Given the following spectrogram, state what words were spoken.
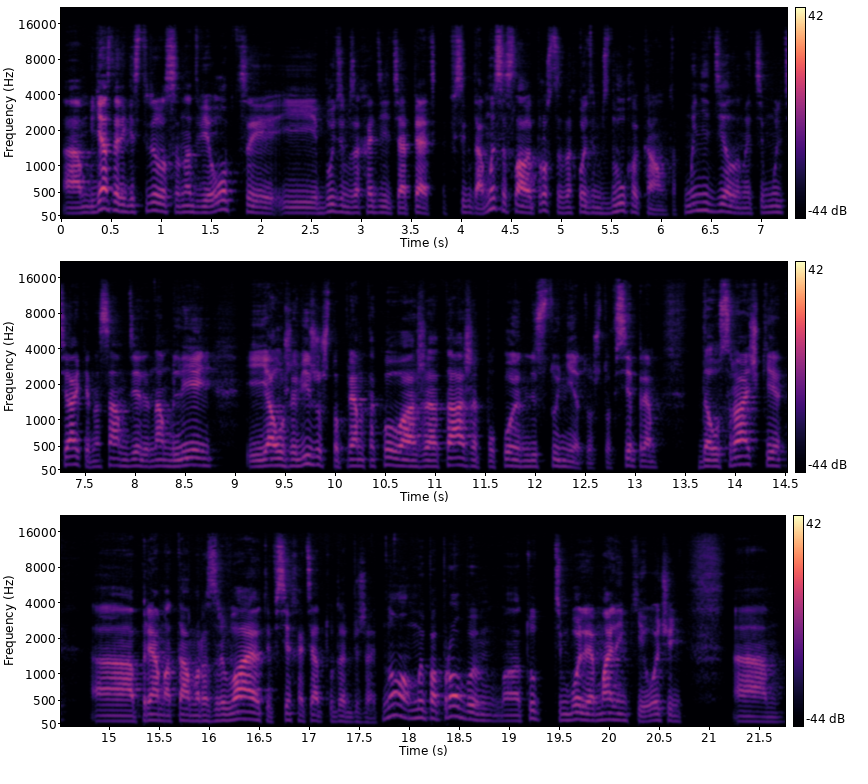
Я зарегистрировался на две опции и будем заходить опять, как всегда. Мы со Славой просто заходим с двух аккаунтов. Мы не делаем эти мультяки, на самом деле нам лень. И я уже вижу, что прям такого ажиотажа по коин-листу нету, что все прям до усрачки а, прямо там разрывают и все хотят туда бежать. Но мы попробуем, а, тут тем более маленькие очень а,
